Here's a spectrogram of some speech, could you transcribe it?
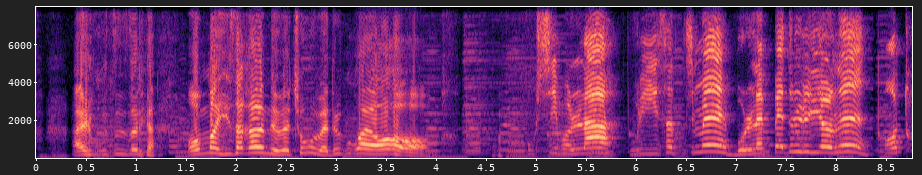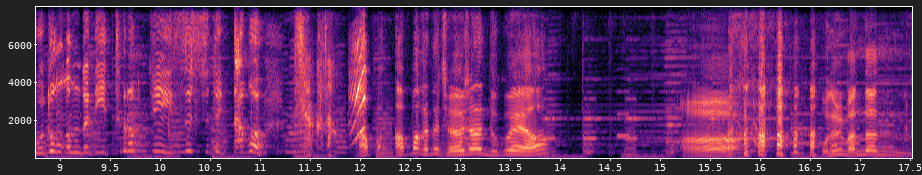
아이 무슨 소리야. 엄마 이사 가는데 왜 총을 왜 들고 가요? 혹시 몰라? 우리 이삿짐을 몰래 빼돌리려는 어 도둑놈들이 트럭 뒤에 있을 수도 있다고. 자그닥. 아빠 아빠 근데 저 여자는 누구예요? 아 오늘 만난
